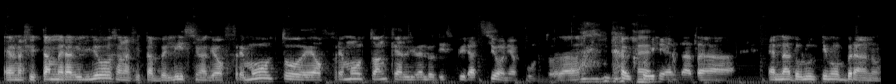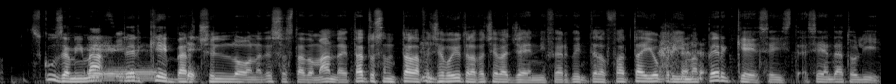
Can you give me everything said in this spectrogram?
è una città meravigliosa, una città bellissima che offre molto e offre molto anche a livello di ispirazioni, appunto, da, da cui Eh. è, nata- è nato l'ultimo brano. Scusami, ma Eh, perché sì. Barcellona? Adesso sta domanda, tanto se non te la facevo io, te la faceva Jennifer, quindi te l'ho fatta io prima. Perché sei, sei andato lì?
